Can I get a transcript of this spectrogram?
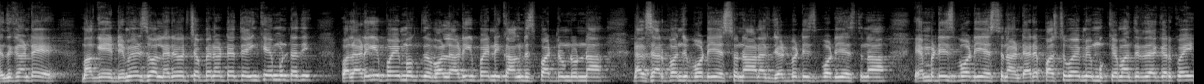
ఎందుకంటే మాకు ఈ డిమాండ్స్ వాళ్ళు నెరవేర్చకపోయినట్టయితే ఇంకేముంటుంది? వాళ్ళు అడిగిపోయి మాకు వాళ్ళు అడిగిపోయి నీ కాంగ్రెస్ పార్టీ నుండి ఉన్నా నాకు సర్పంచ్ పోటీ చేస్తున్నా నాకు జడ్పీటీసీ పోటీ చేస్తున్నా ఎంపీటీసీ పోటీ చేస్తున్నా అంటే అరే ఫస్ట్ పోయి మేము ముఖ్యమంత్రి దగ్గరికి పోయి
